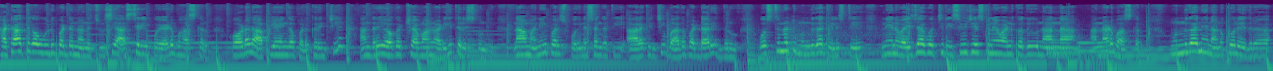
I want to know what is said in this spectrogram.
హఠాత్తుగా ఊడిపడ్డ నన్ను చూసి ఆశ్చర్యపోయాడు భాస్కర్. కోడలు ఆప్యాయంగా పలకరించి అందరి యోగక్షేమాలను అడిగి తెలుసుకుంది. నా మనీ పర్స్ పోయిన సంగతి ఆలకించి బాధపడ్డారు ఇద్దరు. వస్తున్నట్టు ముందుగా తెలిస్తే నేను వైజాగ్ వచ్చి రిసీవ్ చేసుకునేవాడిని కదూ నాన్న? అన్నాడు భాస్కర్. ముందుగా నేను అనుకోలేదురా.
